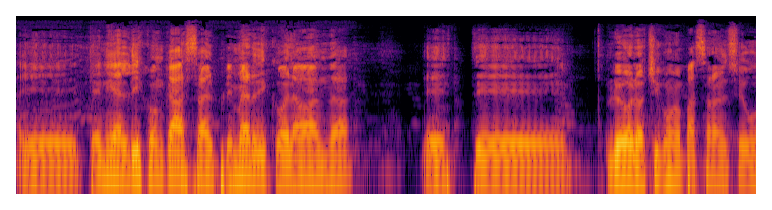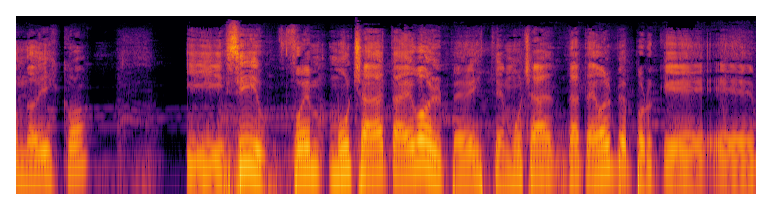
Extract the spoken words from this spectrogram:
eh, tenía el disco en casa, el primer disco de la banda, este, luego los chicos me pasaron el segundo disco y sí, fue mucha data de golpe, ¿viste? Mucha data de golpe porque eh,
